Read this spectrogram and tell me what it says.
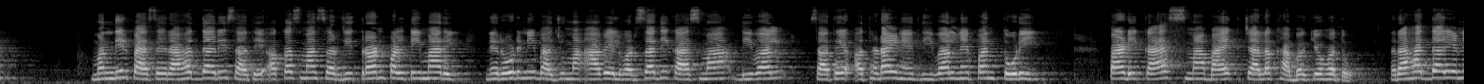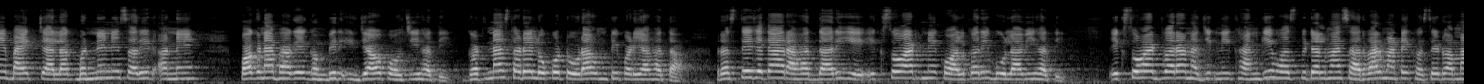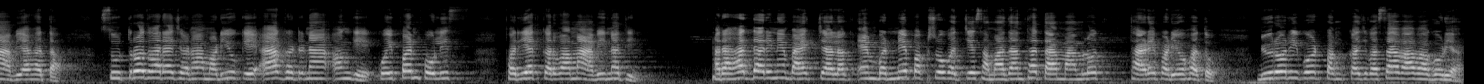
મંદિર પાસે રાહતદારી સાથે અકસ્માત સર્જી ત્રણ પલટી મારીને રોડની બાજુમાં આવેલ વરસાદી કાસમાં દિવાલ સાથે અથડાઈને દિવાલને પણ તોડી પાડી કાસમાં બાઇક ચાલક ખાબક્યો હતો. રાહતદારી અને બાઇક ચાલક બંનેને શરીર અને પગના ભાગે ગંભીર ઈજાઓ પહોંચી હતી. ઘટના સ્થળે લોકો ટોળા ઉમટી પડ્યા હતા. રસ્તે જતા રાહતદારીએ એકસો આઠને કોલ કરી બોલાવી હતી. એકસો આઠ દ્વારા નજીકની ખાનગી હોસ્પિટલમાં સારવાર માટે ખસેડવામાં આવ્યા હતા. સૂત્રો દ્વારા જાણવા મળ્યું કે આ ઘટના અંગે કોઈપણ પોલીસ ફરિયાદ કરવામાં આવી નથી. રાહતદારીને બાઇક ચાલક એમ બંને પક્ષો વચ્ચે સમાધાન થતાં મામલો થાળે પડ્યો હતો. Bureau report Pankaj Vasava Waghodia.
